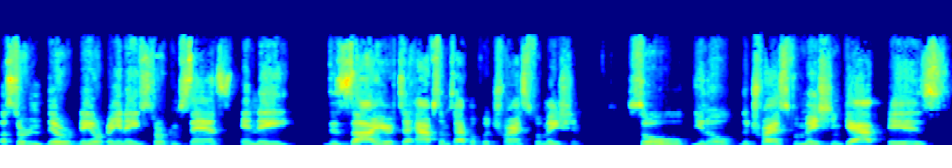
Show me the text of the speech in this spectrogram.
a certain they're they are in a circumstance and they desire to have some type of a transformation. So, you know, the transformation gap is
